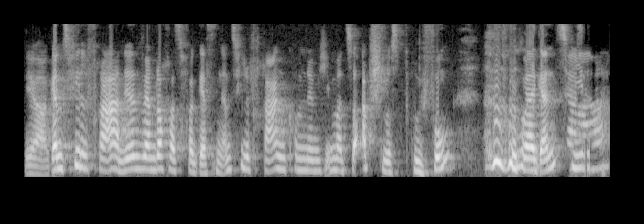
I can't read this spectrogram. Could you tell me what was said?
Ja, ganz viele Fragen. Wir haben doch was vergessen. Ganz viele Fragen kommen nämlich immer zur Abschlussprüfung, weil ganz viele ja.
